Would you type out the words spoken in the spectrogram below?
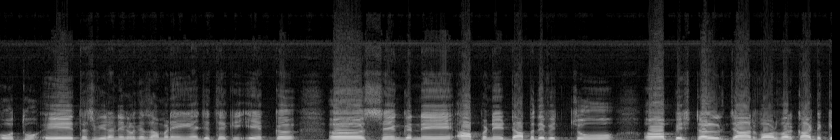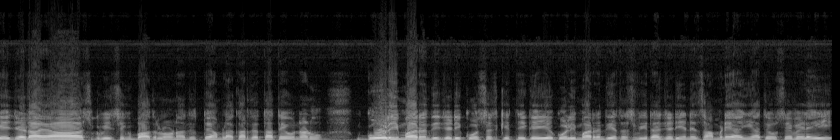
ਉੱਥੋਂ ਇਹ ਤਸਵੀਰਾਂ ਨਿਕਲ ਕੇ ਸਾਹਮਣੇ ਆਈਆਂ ਜਿੱਥੇ ਕਿ ਇੱਕ ਸਿੰਘ ਨੇ ਆਪਣੇ ਡੱਬ ਦੇ ਵਿੱਚੋਂ ਅ, ਪਿਸਟਲ ਜਾਂ ਰਿਵਾਲਵਰ ਕੱਢ ਕੇ ਜਿਹੜਾ ਆ ਸੁਖਬੀਰ ਸਿੰਘ ਬਾਦਲ ਹੋਣਾ ਦੇ ਉੱਤੇ ਹਮਲਾ ਕਰ ਦਿੱਤਾ ਤੇ ਉਹਨਾਂ ਨੂੰ ਗੋਲੀ ਮਾਰਨ ਦੀ ਜਿਹੜੀ ਕੋਸ਼ਿਸ਼ ਕੀਤੀ ਗਈ ਹੈ। ਗੋਲੀ ਮਾਰਨ ਦੀਆਂ ਤਸਵੀਰਾਂ ਜਿਹੜੀਆਂ ਨੇ ਸਾਹਮਣੇ ਆਈਆਂ ਤੇ ਉਸੇ ਵੇਲੇ ਹੀ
